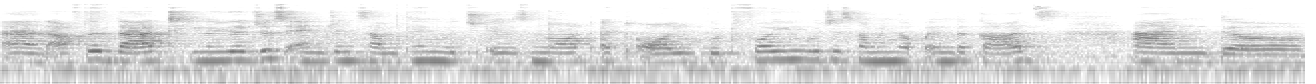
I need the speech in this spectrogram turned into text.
And after that you know you're just entering something which is not at all good for you which is coming up in the cards. And um,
